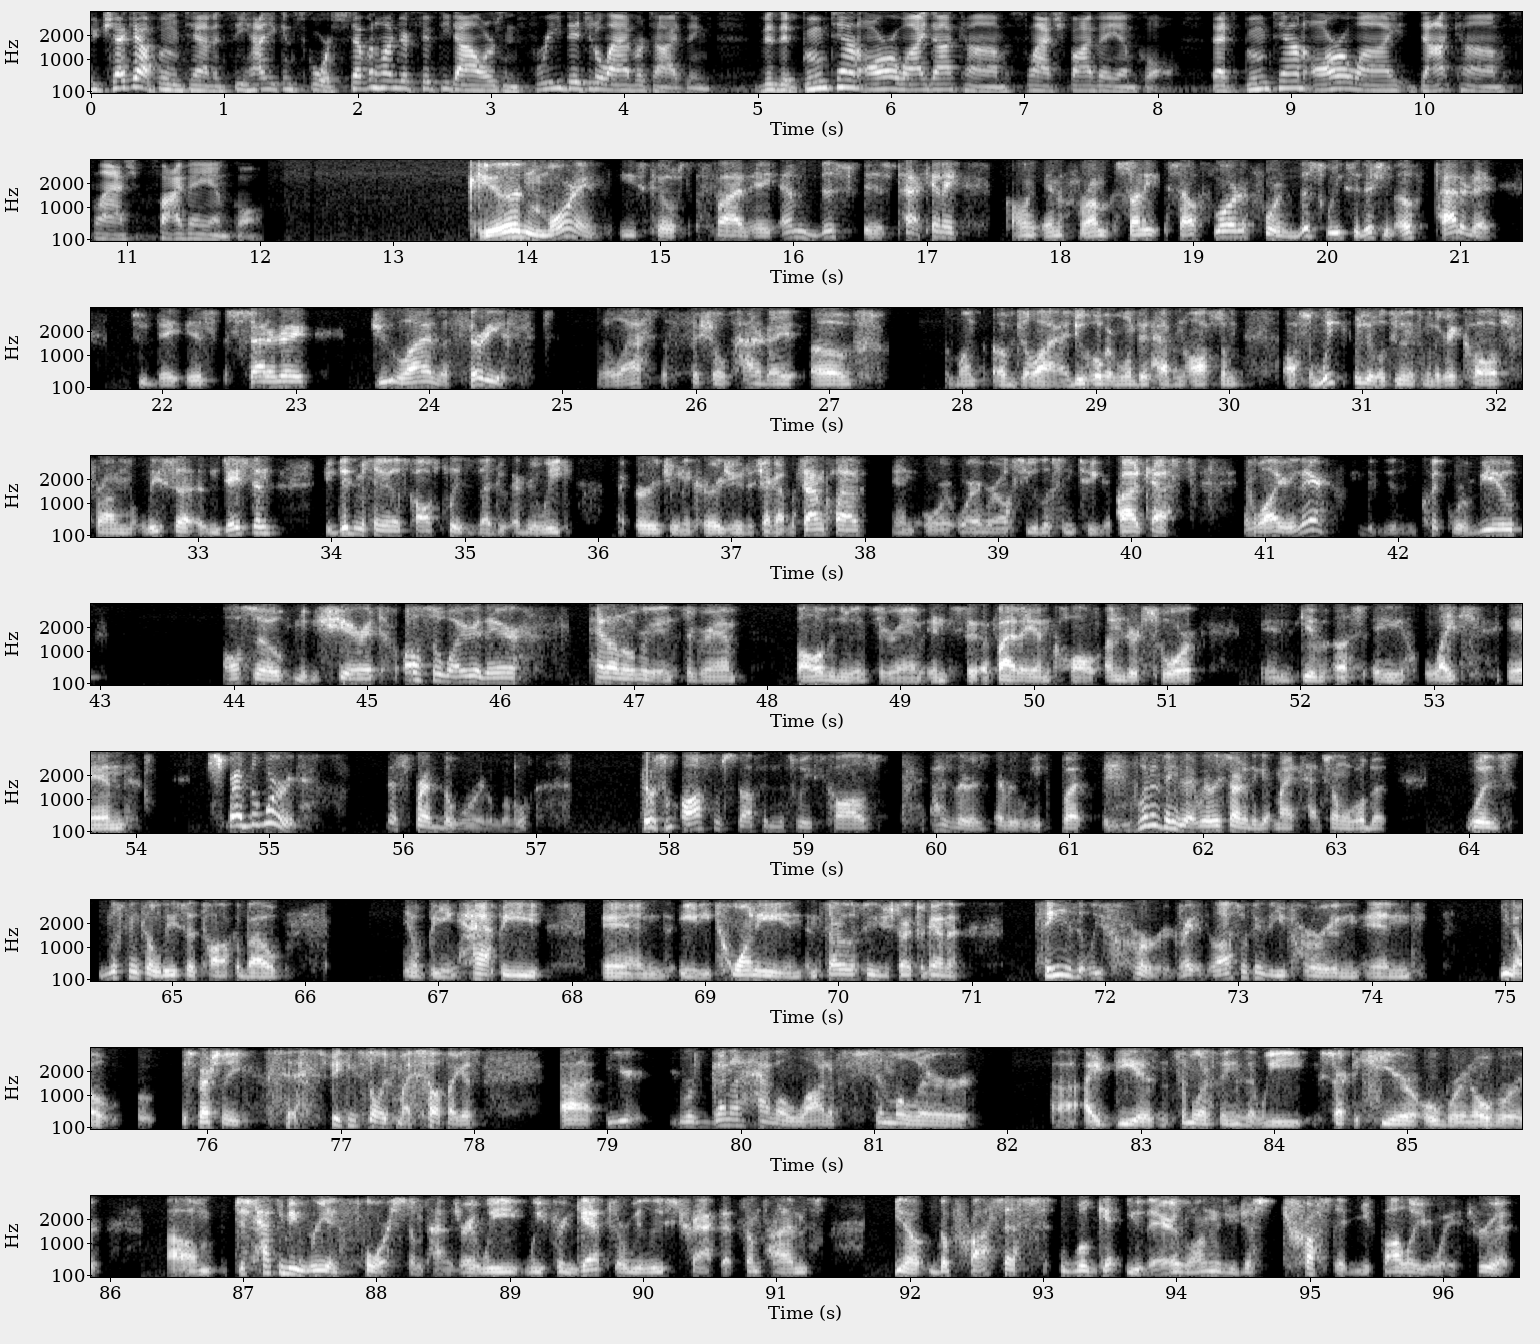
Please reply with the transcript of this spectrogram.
To check out Boomtown and see how you can score $750 in free digital advertising, visit boomtownroi.com slash 5am call. That's boomtownroi.com slash 5am call. Good morning, East Coast 5 a.m. This is Pat Kenny calling in from sunny South Florida for this week's edition of Paturday. Today is Saturday, July the 30th, the last official Saturday of the month of July. I do hope everyone did have an awesome, awesome week. Able to tune in some of the great calls from Lisa and Jason. If you did miss any of those calls, please, as I do every week, I urge you and encourage you to check out the SoundCloud and or wherever else you listen to your podcasts. And while you're there, you can do a quick review. Also, maybe share it. Also, while you're there, head on over to Instagram, follow the new Instagram, Insta, uh, 5 a.m. call underscore, and give us a like and spread the word. Just spread the word a little. There was some awesome stuff in this week's calls, as there is every week. But one of the things that really started to get my attention a little bit was listening to Lisa talk about, you know, being happy and 80-20, and, and those things you start to kind of things that we've heard, right? Lots of things that you've heard, and, and you know, especially speaking solely for myself, I guess, uh, you're we're gonna have a lot of similar uh, ideas and similar things that we start to hear over and over. Um, just have to be reinforced sometimes, right? We we forget or we lose track that sometimes, you know, the process will get you there as long as you just trust it and you follow your way through it,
